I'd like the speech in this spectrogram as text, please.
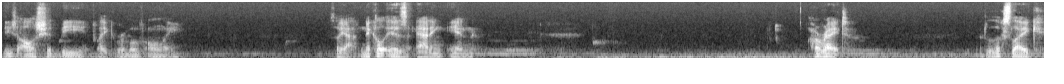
These all should be like remove only. So yeah, nickel is adding in All right. It looks like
